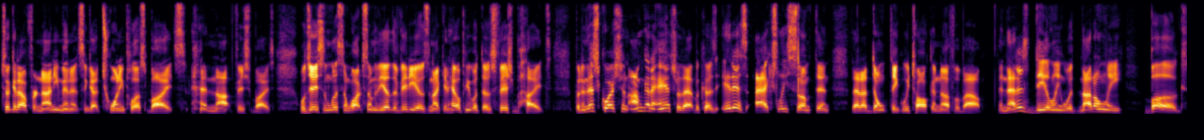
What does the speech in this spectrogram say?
took it out for 90 minutes and got 20 plus bites and not fish bites. Well, Jason, listen, watch some of the other videos and I can help you with those fish bites. But in this question, I'm gonna answer that because it is actually something that I don't think we talk enough about. And that is dealing with not only bugs,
